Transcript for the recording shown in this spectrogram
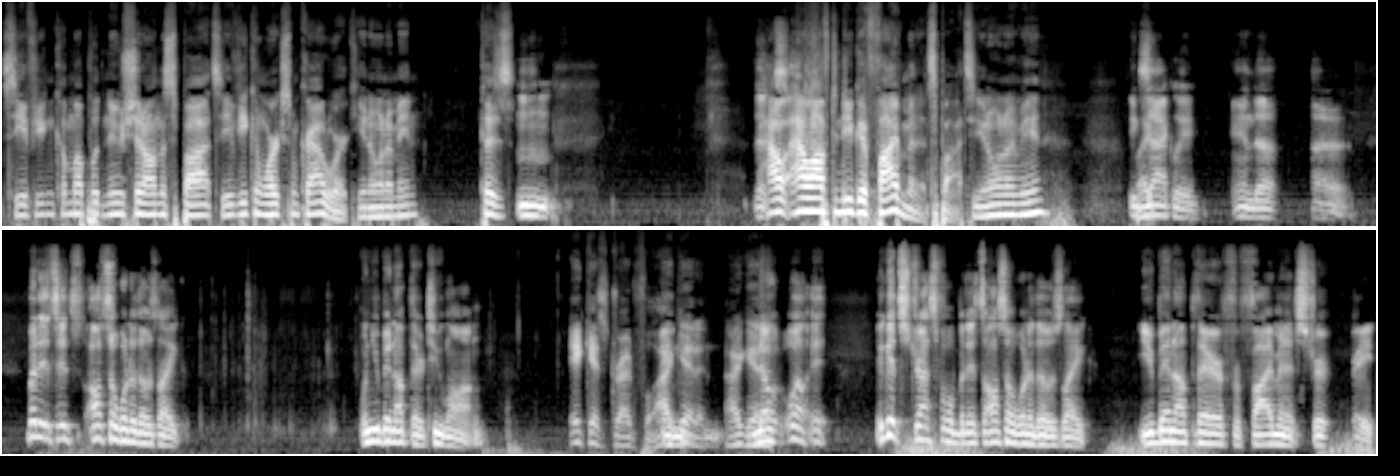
See if you can come up with new shit on the spot. See if you can work some crowd work. You know what I mean? Because Mm, how how often do you get five minute spots? You know what I mean? exactly and uh, uh but it's it's also one of those like when you've been up there too long It gets dreadful. I And get it. I get no it. well it it gets stressful but it's also one of those like you've been up there for five minutes straight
